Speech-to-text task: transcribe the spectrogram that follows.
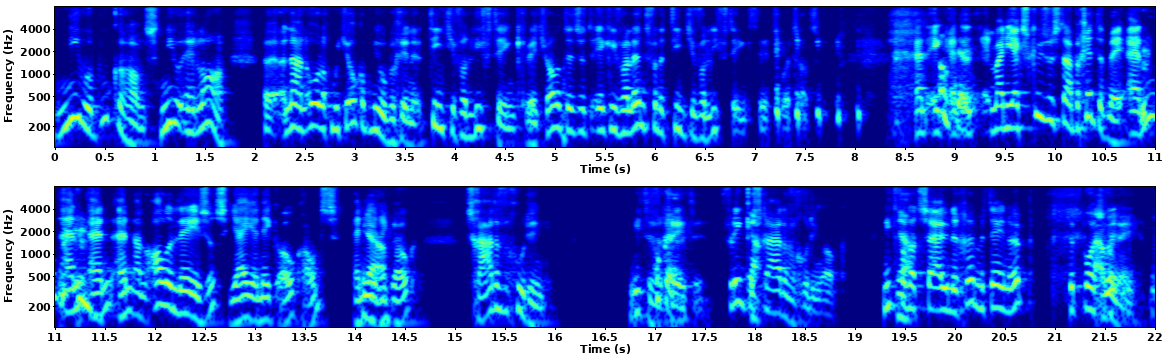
nieuwe boeken, Hans, nieuw elan. Uh, na een oorlog moet je ook opnieuw beginnen. Tientje van Liefdink, weet je wel? Dat is het equivalent van het tientje van Liefdink. Dit wordt dat. en ik, okay. en, maar die excuses, daar begint het mee. En, en, en, en aan alle lezers, jij en ik ook, Hans, en Ja. Erik ook, schadevergoeding. Niet te vergeten. Flinke Ja. schadevergoeding ook. Niet Ja. van dat zuinigen, meteen up, de portemonnee. Nou, we,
